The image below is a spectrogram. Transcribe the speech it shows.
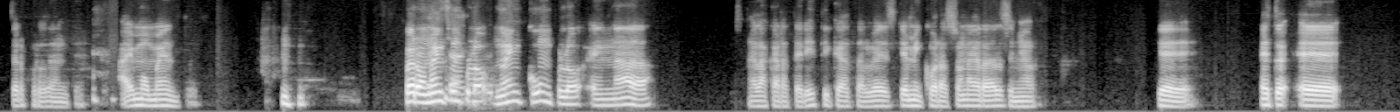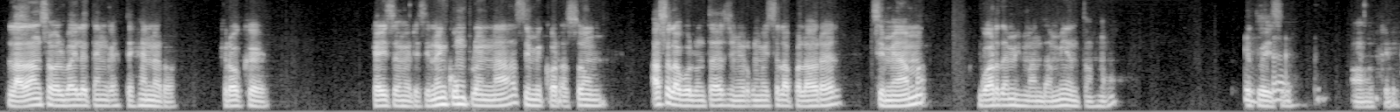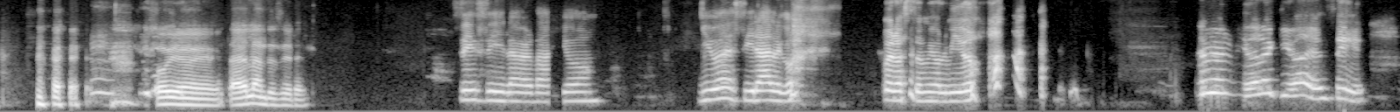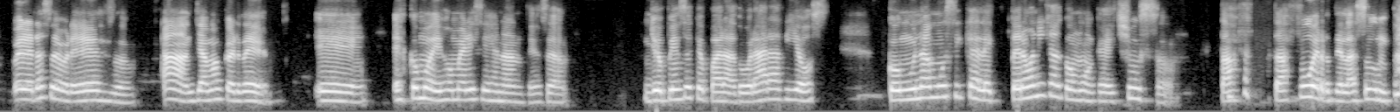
ser prudente. Hay momentos. Pero no incumplo, no incumplo en nada a las características, tal vez, que mi corazón le agrada al Señor. Que esto, eh, la danza o el baile tenga este género. Creo que, que dice, mire, si no incumplo en nada, si mi corazón hace la voluntad del Señor, como dice la palabra de Él, si me ama, guarde mis mandamientos, ¿no? ¿Qué tú dices? Ah, ok. Obviamente. Adelante, Sire. Sí, sí, la verdad, yo, iba a decir algo, pero se me olvidó. se me olvidó lo que iba a decir, pero era sobre eso. Ah, ya me acordé. Eh, es como dijo Mary antes, o sea, yo pienso que para adorar a Dios, con una música electrónica como que chuzo, está, está fuerte el asunto.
